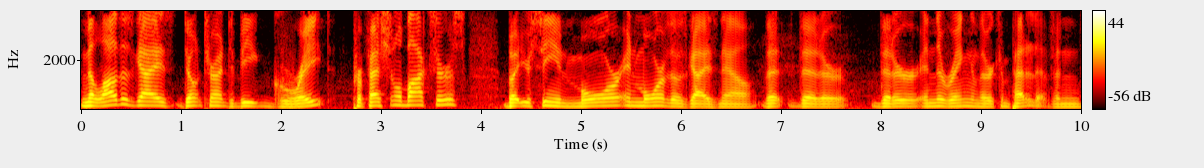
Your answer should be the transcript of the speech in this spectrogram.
And a lot of those guys don't turn out to be great professional boxers, but you're seeing more and more of those guys now that that are that are in the ring and they're competitive and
